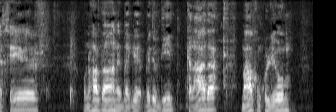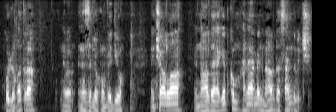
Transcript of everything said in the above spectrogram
الخير. والنهارده هنبدأ جي- فيديو جديد كالعادة معاكم كل يوم كل فترة ننزل لكم فيديو. إن شاء الله النهارده يعجبكم هنعمل النهارده ساندويتش.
